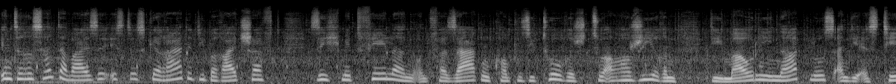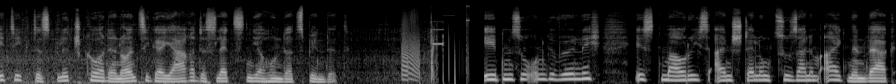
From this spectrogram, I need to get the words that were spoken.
Interessanterweise ist es gerade die Bereitschaft, sich mit Fehlern und Versagen kompositorisch zu arrangieren, die Mauri nahtlos an die Ästhetik des Glitchcore der 90er Jahre des letzten Jahrhunderts bindet. Ebenso ungewöhnlich ist Mauris Einstellung zu seinem eigenen Werk,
